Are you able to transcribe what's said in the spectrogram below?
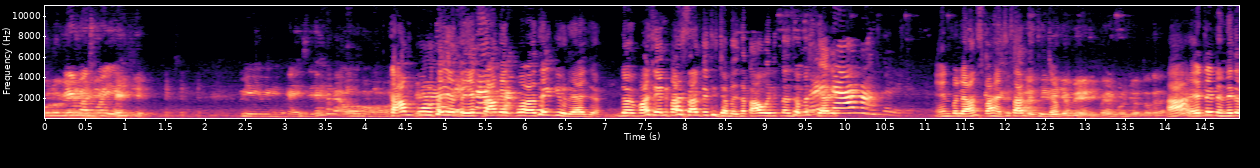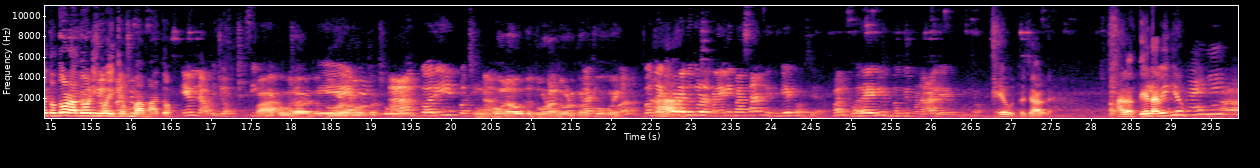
ઓલો છે વીણી વીણી ખાય છે ઓહો કામ પૂરું થઈ જાય તો એક કામ એક થઈ ગયું રે આજે. જો પાછી એની પાસે શાંતિથી જમે. છે આવી રીતના જમે ત્યારે. એને ભલે અંશ પાસે શાંતિથી જમે. હા એટલે ને નહીં તો દોડા દોડી હોય જમવામાં તો. એમ ના હોય જો. બા ખવડાવે તો દોડા દોડ આમ કરી પછી. ખવડાવું તો દોડા દોડ કરતો હોય. બધા. થોડા તો પણ એની પાસે શાંતિથી બેઠો છે. પણ ભરાઈ ગયું બધું પણ હાલે. એવું તો ચાલે. હાલો તેલ આવી ગયું? હા,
